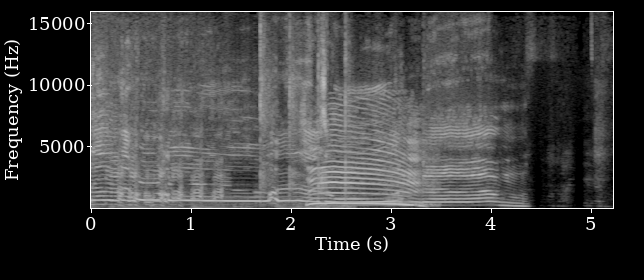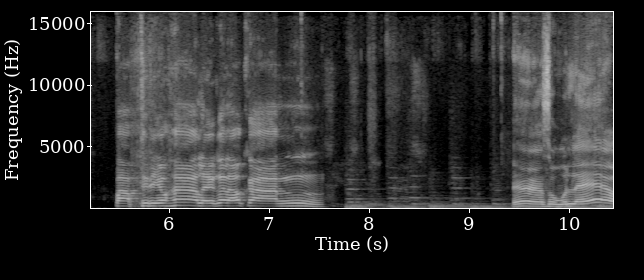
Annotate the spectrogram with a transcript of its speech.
เดิมเหมือนเดิม ปรับทีเดียวห้าเลยก็แล้วกันอ่าศูนย์แล้ว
